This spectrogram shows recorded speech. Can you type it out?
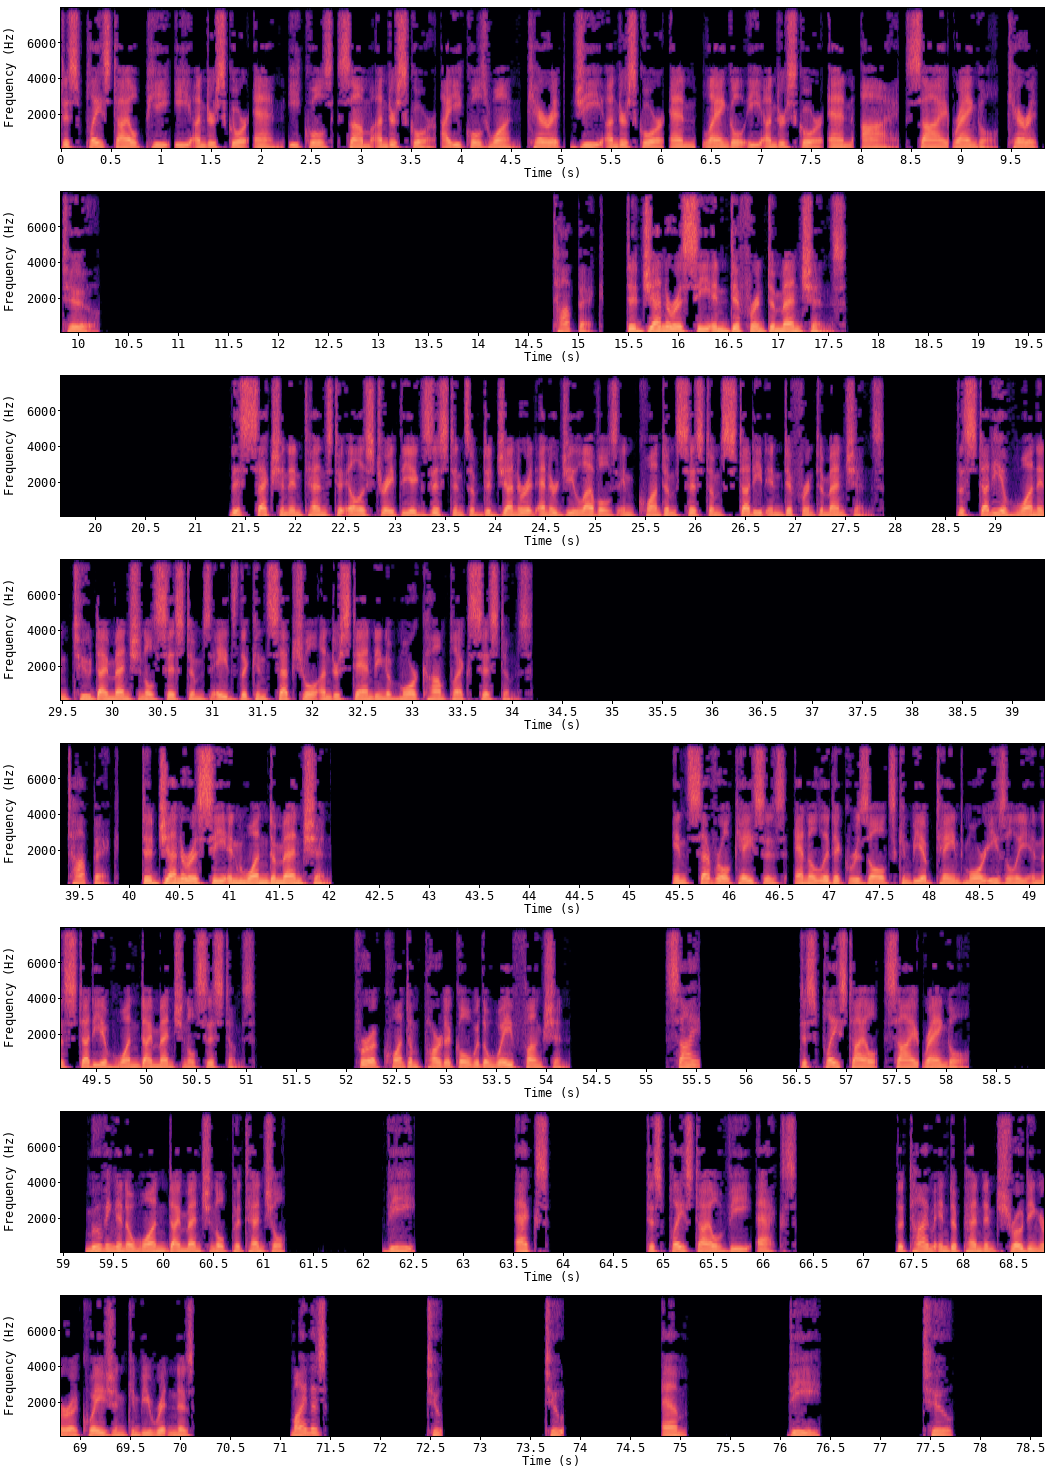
Display style p e underscore n equals sum underscore i equals one caret g underscore n langle e underscore n i psi rangle caret two. Degeneracy in different dimensions. This section intends to illustrate the existence of degenerate energy levels in quantum systems studied in different dimensions. The study of one- and two-dimensional systems aids the conceptual understanding of more complex systems. Degeneracy in one dimension In several cases, analytic results can be obtained more easily in the study of one-dimensional systems. For a quantum particle with a wave function psi style psi rangle Moving in a one-dimensional potential v x style v x the time-independent Schrödinger equation can be written as minus 2 2 m d. 2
